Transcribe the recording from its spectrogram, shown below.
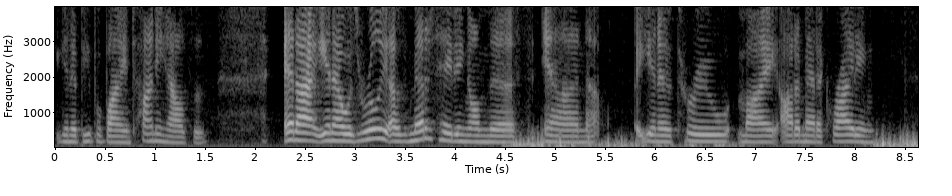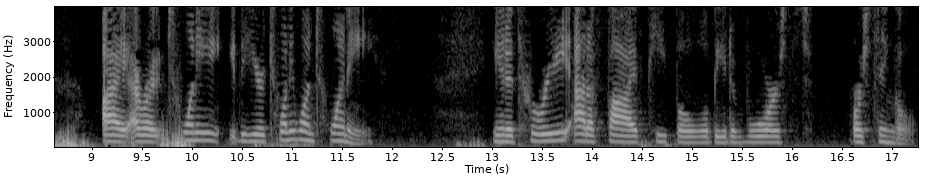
you know people buying tiny houses, and I you know I was really I was meditating on this, and you know, through my automatic writing, I, I wrote 20, the year 2120. You know, three out of five people will be divorced or single.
